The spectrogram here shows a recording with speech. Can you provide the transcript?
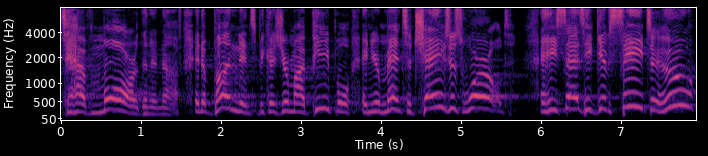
to have more than enough, in abundance because you're my people and you're meant to change this world. And he says he gives seed to who?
